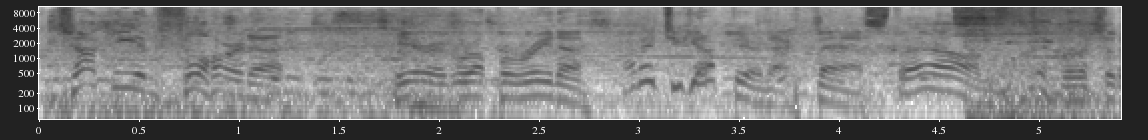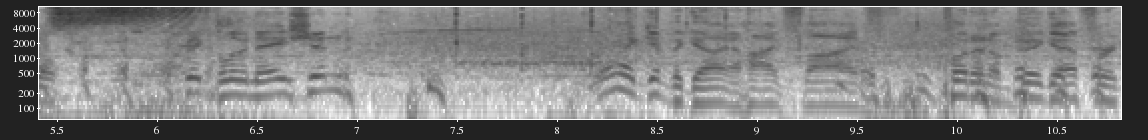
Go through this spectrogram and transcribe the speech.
Kentucky and Florida here at Rupp Arena. How did you get up there that fast? Well, versatile. Big Blue Nation. Yeah, give the guy a high five. Put in a big effort.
